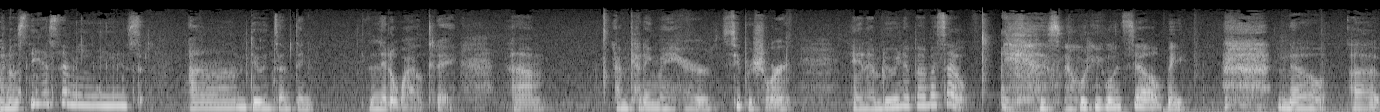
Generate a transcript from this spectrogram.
Buenos dias, amis! I'm doing something a little wild today. Um, I'm cutting my hair super short and I'm doing it by myself because nobody wants to help me. No, uh,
